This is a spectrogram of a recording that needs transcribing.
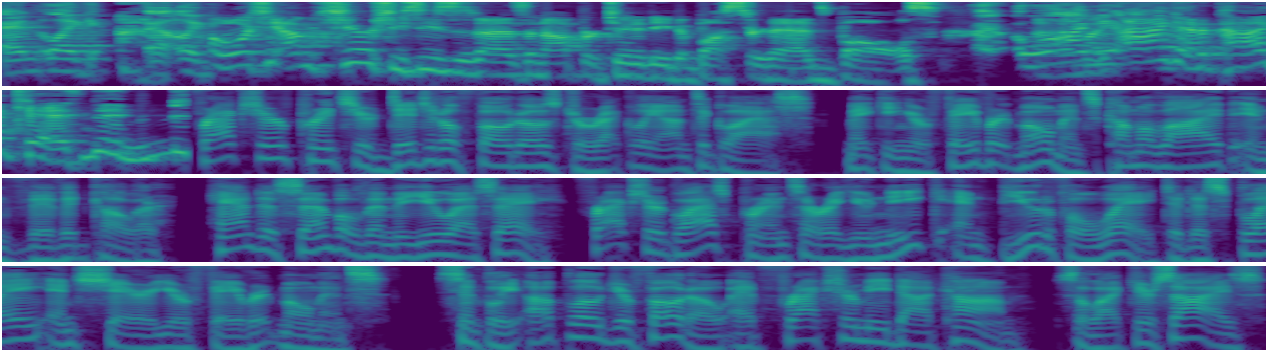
And like, uh, like, well, she, I'm sure she sees it as an opportunity to bust her dad's balls. well, I'm I mean, like, I got a podcast. Fracture prints your digital photos directly onto glass, making your favorite moments come alive in vivid color. Hand assembled in the USA, Fracture glass prints are a unique and beautiful way to display and share your favorite moments. Simply upload your photo at fractureme.com, select your size,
